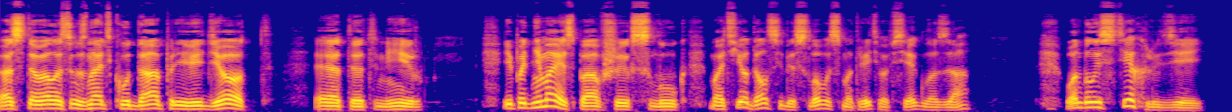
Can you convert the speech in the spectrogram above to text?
Оставалось узнать, куда приведет этот мир. И, поднимая спавших слуг, Матье дал себе слово смотреть во все глаза. Он был из тех людей,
